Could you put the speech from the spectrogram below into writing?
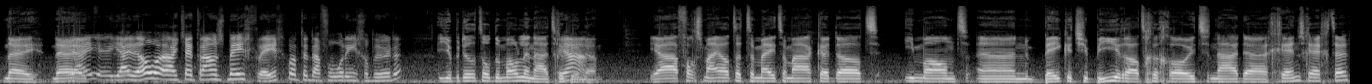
Nee, nee. Jij, eh, jij wel? Had jij trouwens meegekregen wat er daarvoor in gebeurde? Je bedoelt op de molenaar-tribune? Ja. ja, volgens mij had het ermee te maken dat iemand een bekertje bier had gegooid naar de grensrechter.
